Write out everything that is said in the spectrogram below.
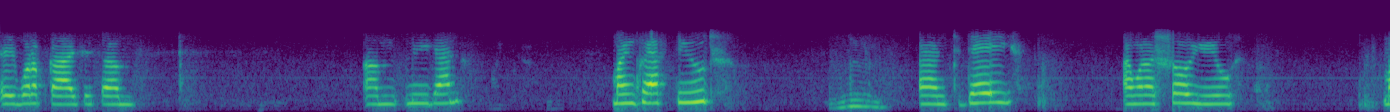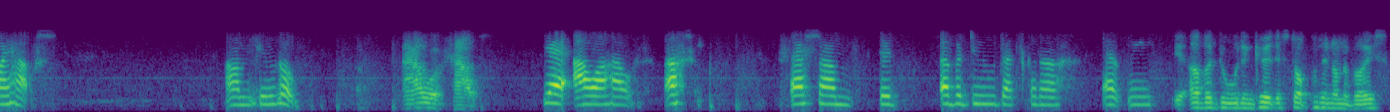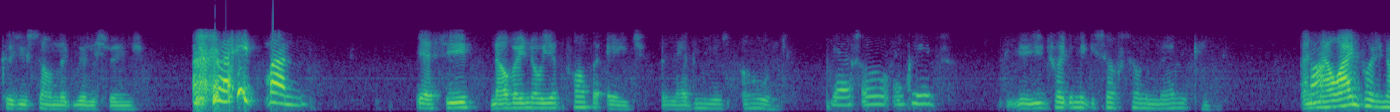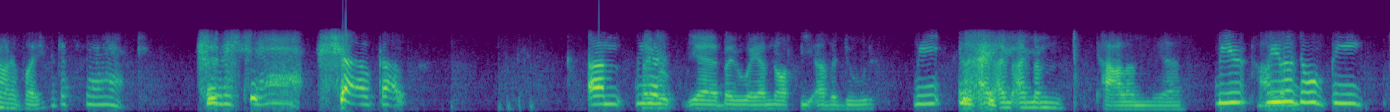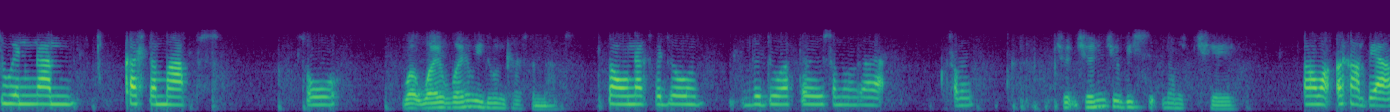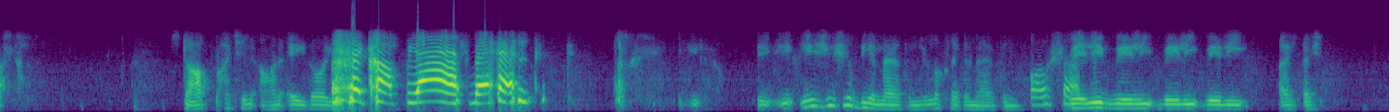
Hey, what up, guys? It's um um me again, Minecraft dude, Mm. and today I want to show you my house. Um, here we go. Our house. Yeah, our house. That's that's um the other dude that's gonna help me. Yeah, other dude and Curtis, stop putting on a voice because you sound like really strange. Right, man. Yeah, see, now they know your proper age, 11 years old. Yeah, so okay. You you try to make yourself sound American. And now I'm putting on a voice. What the fuck? What the fuck? Shut up, Carl. Um, we By yeah, by the way, I'm not the other dude. we I, I'm I'm um, Callum. Yeah. we we will do be doing um custom maps. So Well, why when are we doing custom maps? so next video video after something like that. Something. Shouldn't shouldn't you be sitting on a chair? Um, I can't be asked. Stop putting on a voice. I can't be asked, man. you, you, you should be American. You look like an American. Oh, up. Really, really, really, really. I I, sh-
